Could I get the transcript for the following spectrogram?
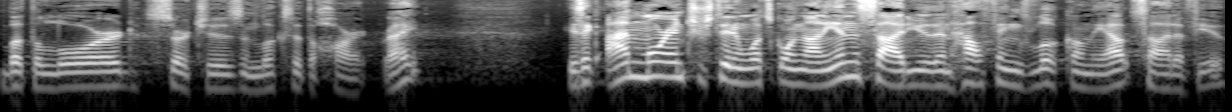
but the Lord searches and looks at the heart, right? He's like, I'm more interested in what's going on inside you than how things look on the outside of you.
